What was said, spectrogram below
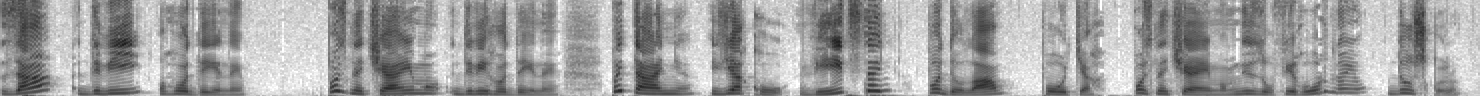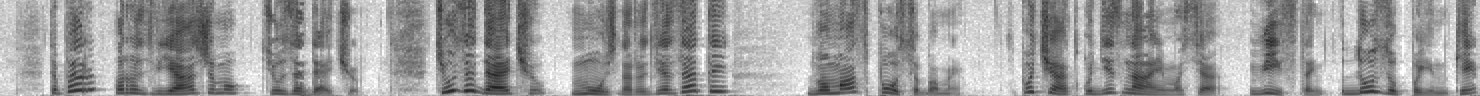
За 2 години. Позначаємо 2 години. Питання, яку відстань подолав потяг. Позначаємо внизу фігурною дужкою. Тепер розв'яжемо цю задачу. Цю задачу можна розв'язати двома способами. Спочатку дізнаємося відстань до зупинки.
